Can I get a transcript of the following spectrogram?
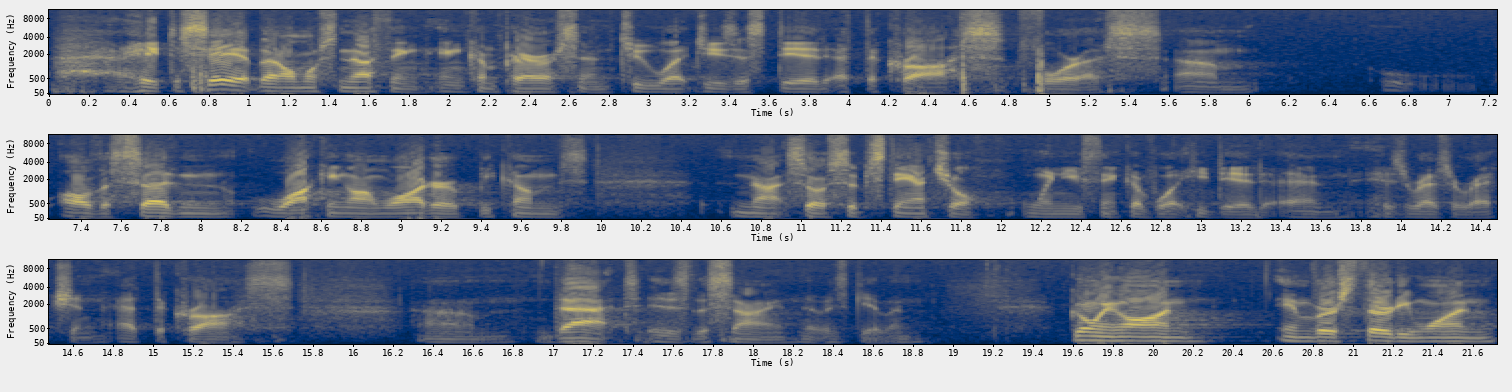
I hate to say it, but almost nothing in comparison to what Jesus did at the cross for us. Um, all of a sudden, walking on water becomes not so substantial when you think of what he did and his resurrection at the cross. Um, that is the sign that was given. Going on in verse 31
